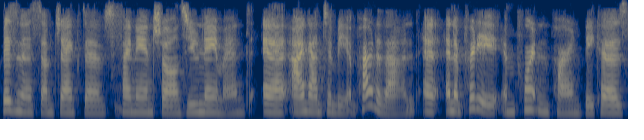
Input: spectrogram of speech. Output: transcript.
business objectives, financials, you name it. And I got to be a part of that and a pretty important part because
